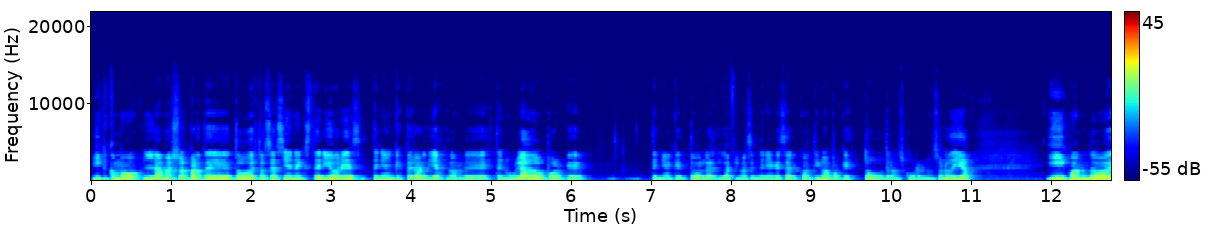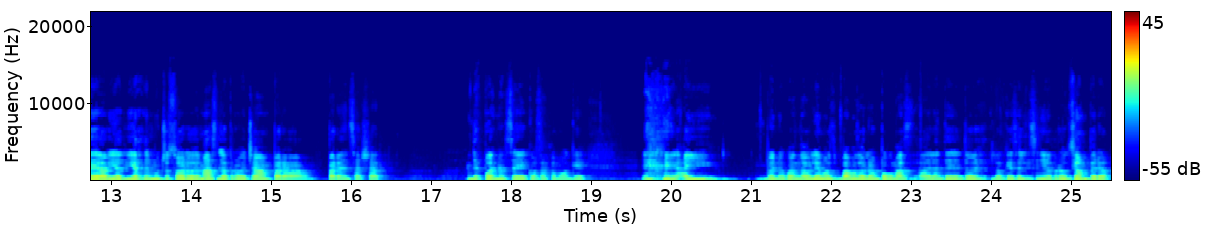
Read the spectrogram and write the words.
y que como la mayor parte de todo esto se hacía en exteriores, tenían que esperar días donde esté nublado porque tenía que toda la, la filmación tenía que ser continua porque todo transcurre en un solo día. Y cuando eh, había días de mucho sol o demás, lo aprovechaban para, para ensayar. Después, no sé, cosas como que hay, bueno, cuando hablemos, vamos a hablar un poco más adelante de todo lo que es el diseño de producción, pero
